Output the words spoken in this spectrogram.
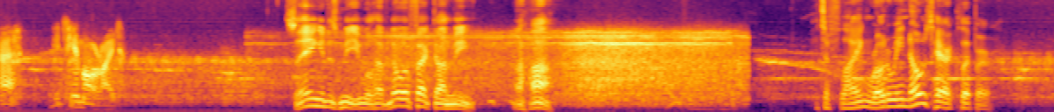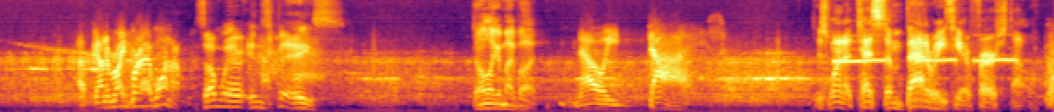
Ah, it's him, all right. Saying it is me will have no effect on me. Aha. It's a flying rotary nose hair clipper. I've got him right where I want him. Somewhere in space. Don't look at my butt. Now he dies. Just want to test some batteries here first, though.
